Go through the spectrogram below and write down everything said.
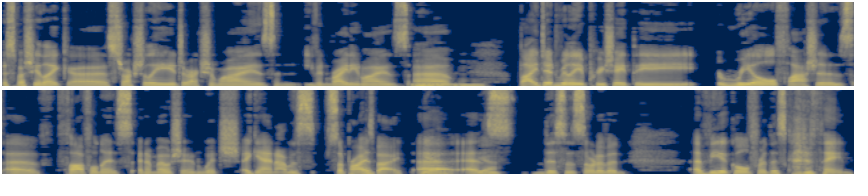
especially like uh structurally direction wise and even writing wise um Mhm, mhm. but I did really appreciate the real flashes of thoughtfulness and emotion, which again I was surprised by. Uh, Yeah, as this is sort of a a vehicle for this kind of thing.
